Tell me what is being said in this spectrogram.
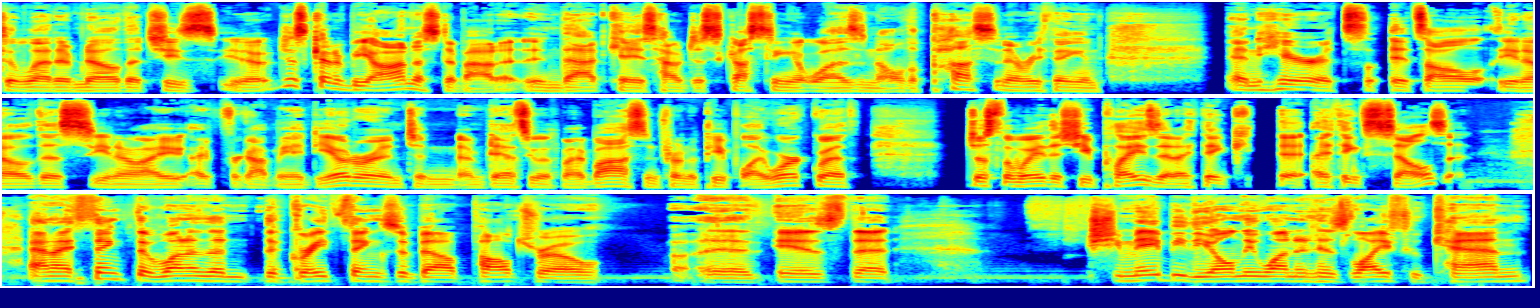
to let him know that she's you know just kind of be honest about it. In that case how disgusting it was and all the pus and everything. And and here it's it's all you know this you know I, I forgot my deodorant and i'm dancing with my boss in front of people i work with. Just the way that she plays it i think i think sells it. And i think that one of the, the great things about paltrow uh, is that she may be the only one in his life who can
